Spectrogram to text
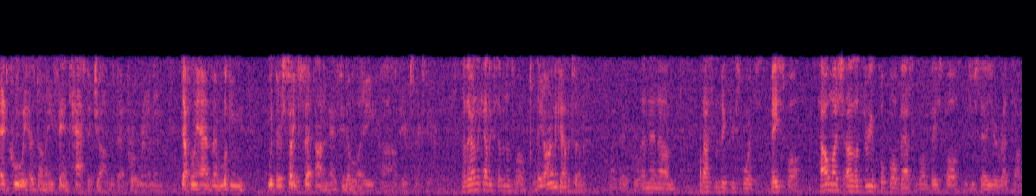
Ed Cooley has done a fantastic job with that program, and definitely has them looking with their sights set on an NCAA uh, appearance next year. Now they're on the Catholic Seven as well. They are in the Catholic Seven. Oh, very cool. And then um, last of the big three sports, baseball. How much out of the three, football, basketball, and baseball, would you say you're a Red Sox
